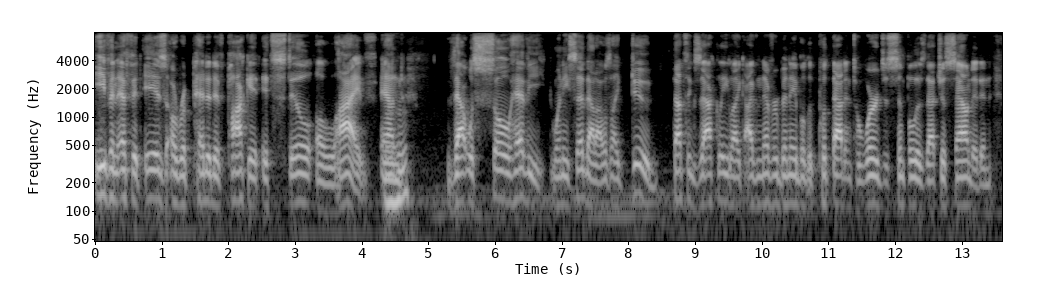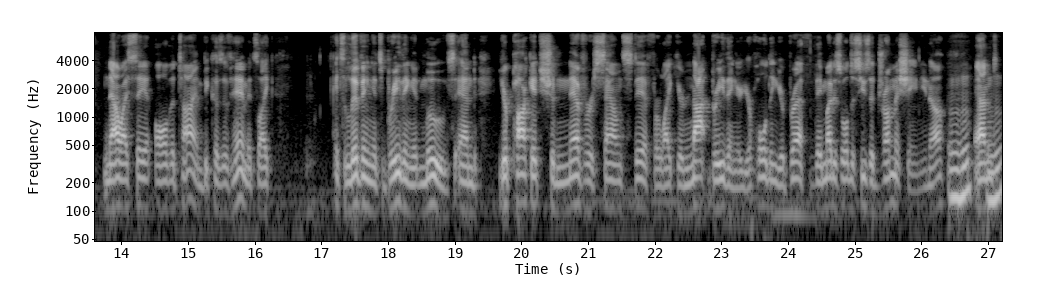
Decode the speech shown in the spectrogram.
even if it is a repetitive pocket, it's still alive. And Mm-hmm. that was so heavy when he said that. I was like, dude, that's exactly like I've never been able to put that into words as simple as that just sounded. And now I say it all the time because of him. It's like it's living, it's breathing, it moves. And your pocket should never sound stiff or like you're not breathing or you're holding your breath. They might as well just use a drum machine, you know? Mm-hmm. And Mhm.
